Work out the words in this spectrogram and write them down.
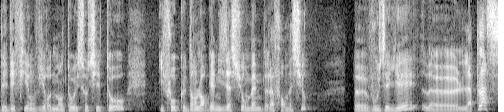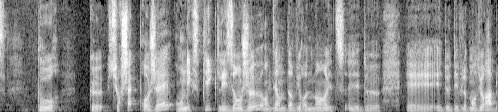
des défis environnementaux et sociétaux, il faut que dans l'organisation même de la formation, euh, vous ayez euh, la place pour que sur chaque projet, on explique les enjeux en mmh. termes d'environnement et, de, et, de, développement durable.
